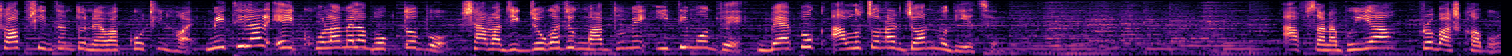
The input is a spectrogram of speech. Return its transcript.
সব সিদ্ধান্ত নেওয়া কঠিন হয়। মিথিলার এই খোলামেলা বক্তব্য সামাজিক যোগাযোগ মাধ্যমে ইতিমধ্যে ব্যাপক আলোচনার জন্ম দিয়েছে। আফসানা ভুইয়া, প্রবাস খবর।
